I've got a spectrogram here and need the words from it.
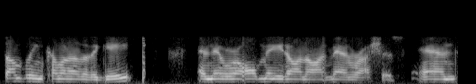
stumbling coming out of the gate, and they were all made on odd man rushes. And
